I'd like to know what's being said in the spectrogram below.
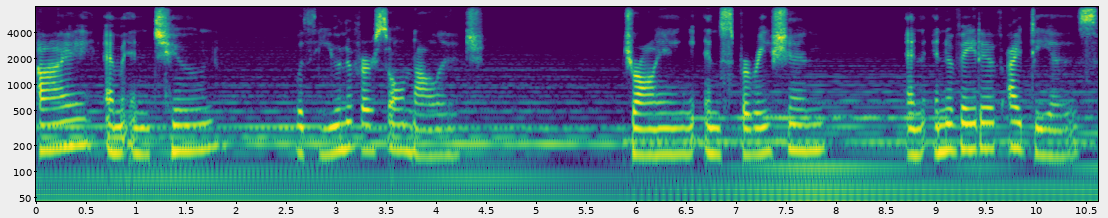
I am in tune with universal knowledge, drawing inspiration and innovative ideas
